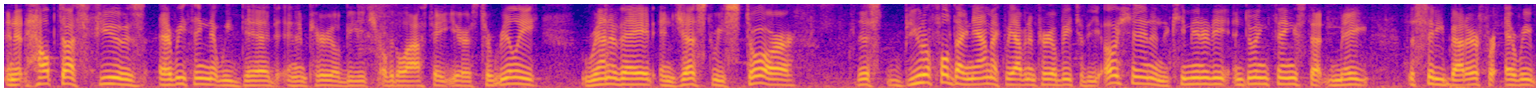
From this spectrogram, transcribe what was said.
And it helped us fuse everything that we did in Imperial Beach over the last eight years to really renovate and just restore this beautiful dynamic we have in Imperial Beach of the ocean and the community and doing things that make the city better for every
